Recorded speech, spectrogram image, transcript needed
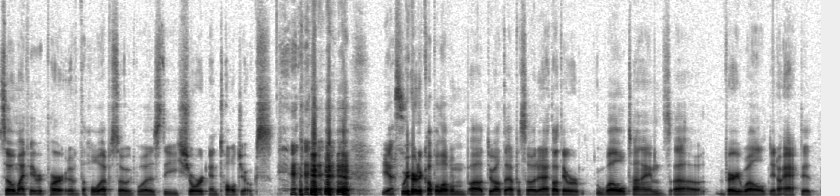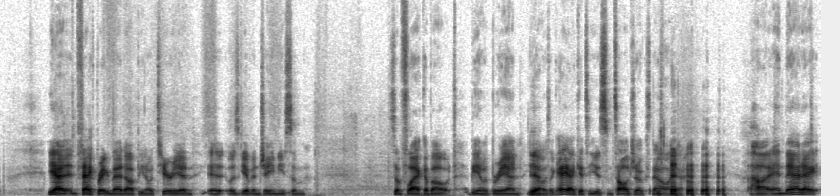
So my favorite part of the whole episode was the short and tall jokes. Yes. We heard a couple of them uh, throughout the episode, and I thought they were well timed, uh, very well, you know, acted. Yeah, in fact, bringing that up, you know, Tyrion it was giving Jaime some some flack about being with Brienne. You Yeah. know, I was like, hey, I get to use some tall jokes now. Uh, and that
